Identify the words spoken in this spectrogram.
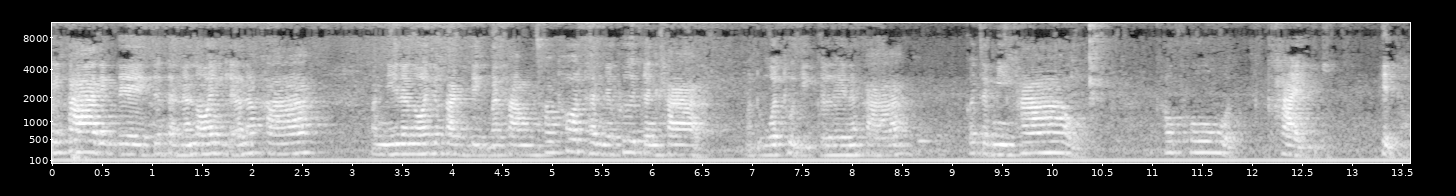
ดีค่ะเด็กๆเจอกันน้าน้อยอีกแล้วนะคะ วันนี้น้าน้อยจะพาเด็กมาทำข้าวทอดธัญพืชกันค่ะ มาดูวัตถุดิบกันเลยนะคะ ก็จะมีข้าวข้าวโพด ไข่ เห็ดห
